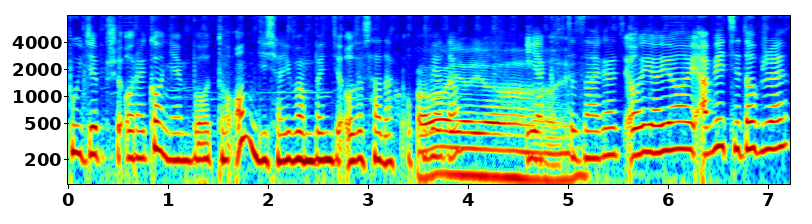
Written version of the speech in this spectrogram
pójdzie przy Oregonie, bo to on dzisiaj wam będzie o zasadach opowiadał. Oj, oj, oj. I jak to zagrać? Oj, oj, oj, a wiecie dobrze?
